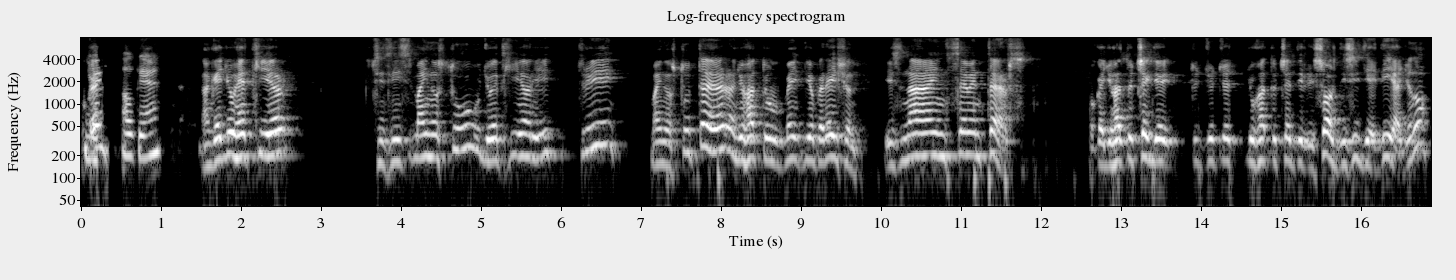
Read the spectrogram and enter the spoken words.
Okay. Okay. And get your head here. Since it's minus two, you head here is three minus two thirds, and you have to make the operation. Is nine seven thirds. Okay, you have to check the to you, you have to check the result. This is the idea, you know.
